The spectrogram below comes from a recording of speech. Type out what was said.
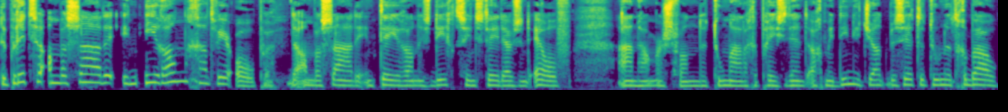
De Britse ambassade in Iran gaat weer open. De ambassade in Teheran is dicht sinds 2011. Aanhangers van de toenmalige president Ahmadinejad bezetten toen het gebouw.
